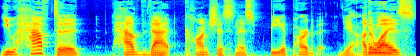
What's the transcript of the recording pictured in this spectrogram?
you have to have that consciousness be a part of it. Yeah. Otherwise,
